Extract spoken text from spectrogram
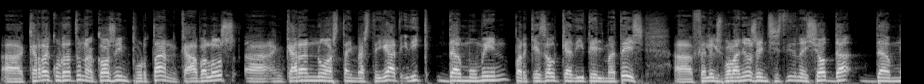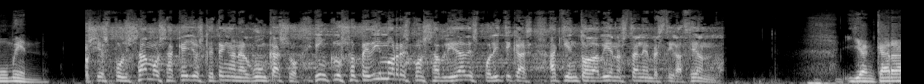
eh, que ha recordat una cosa important, que Eh, encara no està investigat. I dic de moment perquè és el que ha dit ell mateix. Eh, Félix Bolaños ha insistit en això de de moment. Si expulsamos a aquellos que tengan algún caso, incluso pedimos responsabilidades políticas a quien todavía no está en la investigación. I encara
